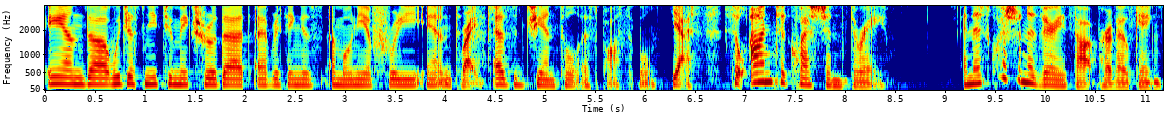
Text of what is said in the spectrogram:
and uh, we just need to make sure that everything is ammonia free and Right. as gentle as possible. Yes. So on to question three. And this question is very thought provoking.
